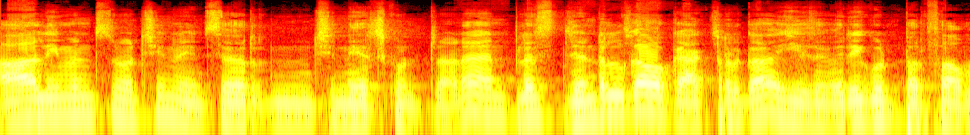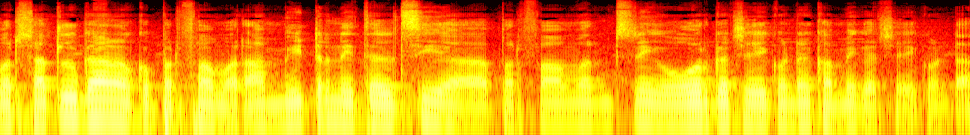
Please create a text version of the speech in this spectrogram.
ఆ ఎలిమెంట్స్ వచ్చి నేను సార్ నుంచి నేర్చుకుంటున్నాను. అండ్ ప్లస్ జనరల్గా ఒక యాక్టర్గా is a very good performer సటిల్గా ఒక పర్ఫార్మర్ ఆ మీటర్ని తెలిసి ఆ పర్ఫార్మెన్స్ని ఓవర్గా చేయకుండా కమ్మిగా చేయకుండా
